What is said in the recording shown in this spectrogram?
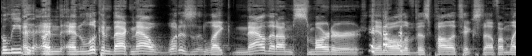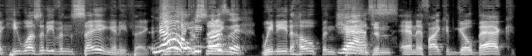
believe and, that and and looking back now, what is like now that I'm smarter in all of this politics stuff? I'm like, he wasn't even saying anything. no, was he saying, wasn't. We need hope and change. Yes. And and if I could go back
